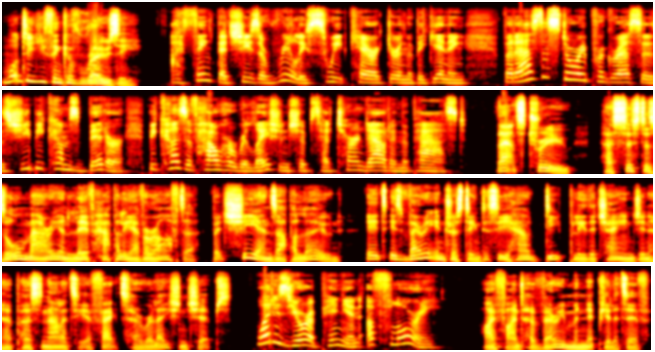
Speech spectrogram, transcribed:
What do you think of Rosie? I think that she's a really sweet character in the beginning, but as the story progresses, she becomes bitter because of how her relationships had turned out in the past. That's true. Her sisters all marry and live happily ever after, but she ends up alone. It is very interesting to see how deeply the change in her personality affects her relationships. What is your opinion of Florrie? I find her very manipulative.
